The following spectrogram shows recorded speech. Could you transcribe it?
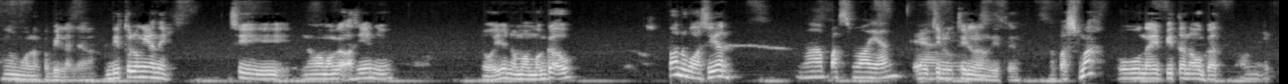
Ano mo lang kabila lang. Dito lang yan eh. Kasi namamaga kasi yan eh. Oh, yan, namamaga oh. Paano ba kasi yan? Napasma yan. Kaya, Lutil-lutil lang dito. Napasma? O naipitan na ugat? Oh, naip-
